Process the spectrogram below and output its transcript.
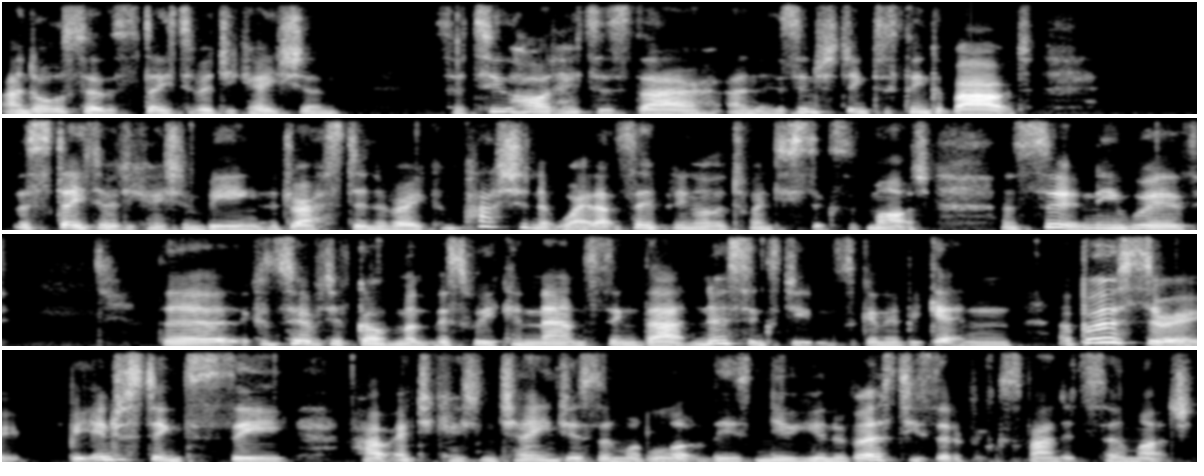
and also the state of education. So two hard hitters there, and it's interesting to think about the state of education being addressed in a very compassionate way. That's opening on the 26th of March, and certainly with the Conservative government this week announcing that nursing students are going to be getting a bursary. Be interesting to see how education changes and what a lot of these new universities that have expanded so much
